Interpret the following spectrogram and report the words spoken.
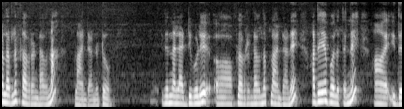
കളറിൽ ഫ്ലവർ ഉണ്ടാകുന്ന പ്ലാന്റ് ആണ് കേട്ടോ ഇത് നല്ല അടിപൊളി ഫ്ലവർ ഉണ്ടാകുന്ന പ്ലാന്റ് ആണ്. അതേപോലെ തന്നെ ഇത്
